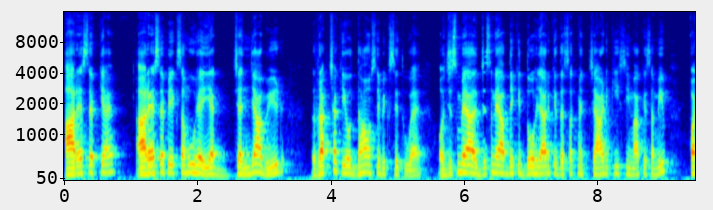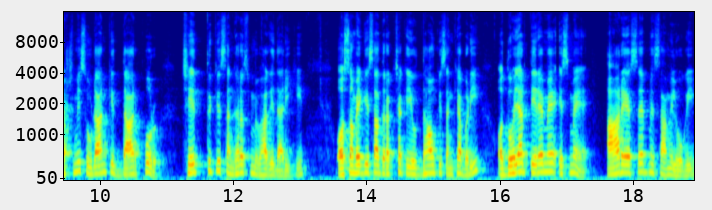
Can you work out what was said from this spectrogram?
आरएसएफ क्या है? आरएसएफ एक समूह है, यह जंजावीड रक्षक योद्धाओं से विकसित हुआ है और जिसमें, जिसने आप देखिए 2000 के दशक में चाड की सीमा के समीप पश्चिमी सूडान के दारपुर क्षेत्र के संघर्ष में भागीदारी की और समय के साथ रक्षक योद्धाओं की संख्या बढ़ी और 2013 में इसमें आरएसएफ में शामिल हो गई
